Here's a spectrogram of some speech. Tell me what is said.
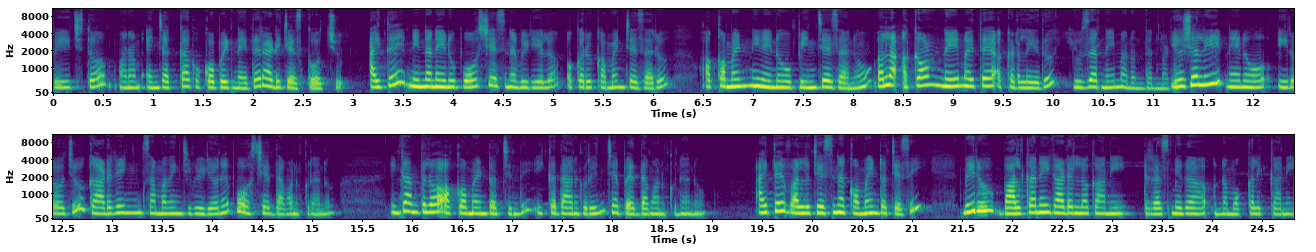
పీచ్తో మనం ఎంచక్క కోకోపీట్ని అయితే రెడీ చేసుకోవచ్చు. అయితే నిన్న నేను పోస్ట్ చేసిన వీడియోలో ఒకరు కమెంట్ చేశారు. ఆ కమెంట్ని నేను పిన్ చేశాను. వాళ్ళ అకౌంట్ నేమ్ అయితే అక్కడ లేదు యూజర్ నేమ్ అని ఉందన్నమాట. యూజువలీ నేను ఈరోజు గార్డెనింగ్ సంబంధించి వీడియోనే పోస్ట్ చేద్దాం అనుకున్నాను. ఇంకా అంతలో ఆ కామెంట్ వచ్చింది. ఇక దాని గురించి చెప్పేద్దాం అనుకున్నాను. అయితే వాళ్ళు చేసిన కామెంట్ వచ్చేసి మీరు బాల్కనీ గార్డెన్లో కానీ టెర్రస్ మీద ఉన్న మొక్కలకి కానీ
